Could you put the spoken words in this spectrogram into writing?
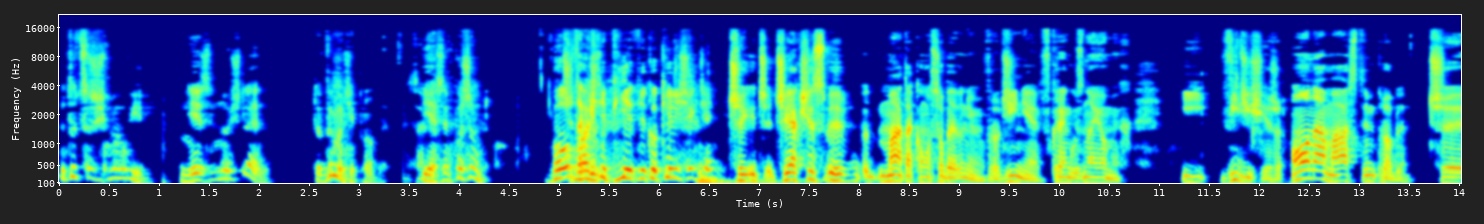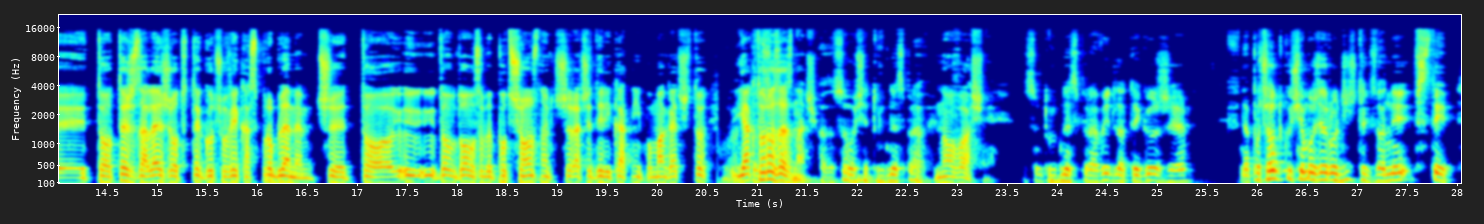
no to co żeśmy mówili? Nie jest mną źle. To wy macie problem. Tak. Ja jestem w porządku. Bo czy właśnie takim, pije tylko kieliszek dzień. Czy, czy, czy jak się y, ma taką osobę, nie wiem, w rodzinie, w kręgu znajomych i widzi się, że ona ma z tym problem, czy to też zależy od tego człowieka z problemem, czy to, y, to, to osobę potrząsnąć, czy raczej delikatniej pomagać, to jak to, to rozeznać? A to są właśnie trudne sprawy. No właśnie. To są trudne sprawy, dlatego że na początku się może rodzić tak zwany wstyd,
